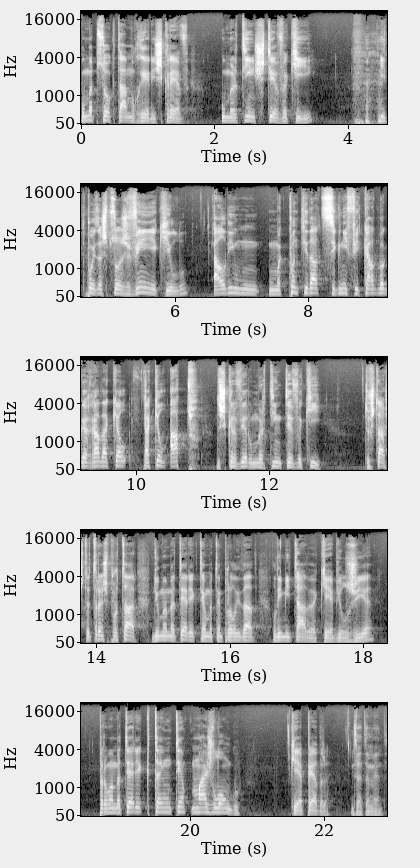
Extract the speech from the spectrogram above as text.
Uma pessoa que está a morrer e escreve o Martim esteve aqui e depois as pessoas veem aquilo, há ali um- uma quantidade de significado agarrada àquele, àquele ato de escrever o Martim esteve aqui. Tu estás-te a transportar de uma matéria que tem uma temporalidade limitada, que é a biologia, para uma matéria que tem um tempo mais longo, que é a pedra. Exatamente.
